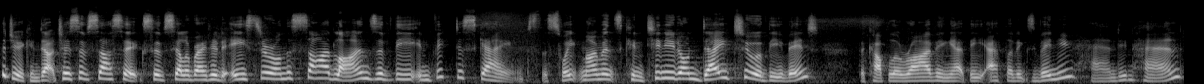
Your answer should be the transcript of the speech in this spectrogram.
The Duke and Duchess of Sussex have celebrated Easter on the sidelines of the Invictus Games. The sweet moments continued on day two of the event. The couple arriving at the athletics venue hand in hand.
